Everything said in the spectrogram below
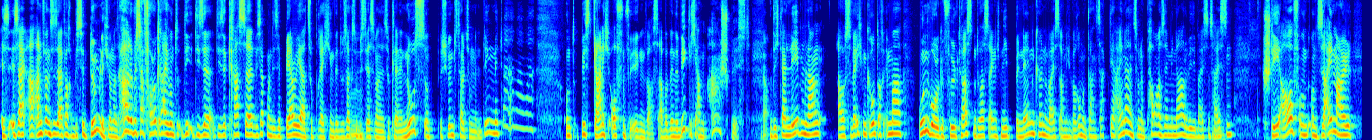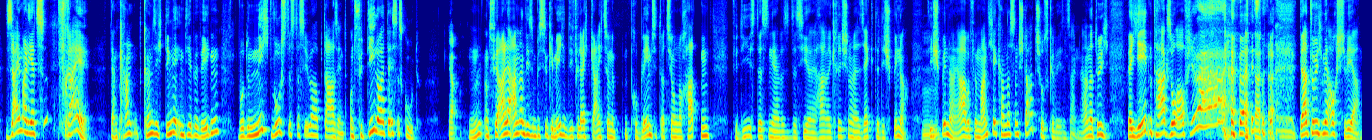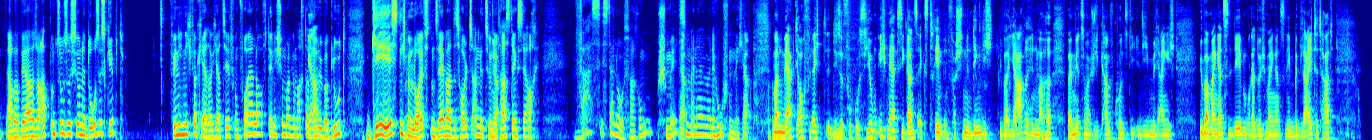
Es ist anfangs ist es einfach ein bisschen dümmlich, wenn man sagt, ah, du bist erfolgreich und die, diese, diese krasse, wie sagt man, diese Barrier zu brechen, wenn du sagst, du bist erstmal eine so kleine Nuss und schwimmst halt so mit dem Ding mit ah, und bist gar nicht offen für irgendwas. Aber wenn du wirklich am Arsch bist Ja. und dich dein Leben lang aus welchem Grund auch immer unwohl gefühlt hast und du hast eigentlich nie benennen können, weißt auch nicht warum und dann sagt dir einer in so einem Power-Seminar, oder wie die meistens heißen, steh auf und, und sei mal, sei mal jetzt frei. Dann kann, können sich Dinge in dir bewegen, wo du nicht wusstest, dass sie überhaupt da sind. Und für die Leute ist es gut. Ja. Hm? Und für alle anderen, die so ein bisschen gemächelt, die vielleicht gar nicht so eine Problemsituation noch hatten, für die ist das, ja, was ist das hier, Hare Krishna, eine Sekte, die Spinner. Die Spinner, ja, aber für manche kann das ein Startschuss gewesen sein. Ja, natürlich, wer jeden Tag so aufsteht, da tue ich mir auch schwer. Aber wer also ab und zu so eine Dosis gibt, Finde ich nicht verkehrt. Habe ich erzählt vom Feuerlauf, den ich schon mal gemacht habe. Ja. Wenn du über Glut gehst, nicht nur läufst und selber das Holz angezündet Ja. hast, denkst du ja auch, was ist da los? Warum schmelzen Ja. meine, meine Hufen nicht Ja. ab? Man merkt ja auch vielleicht äh, diese Fokussierung. Ich merke sie ganz extrem in verschiedenen Dingen, die ich über Jahre hin mache. Bei mir zum Beispiel die Kampfkunst, die, die mich eigentlich über mein ganzes Leben oder durch mein ganzes Leben begleitet hat.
